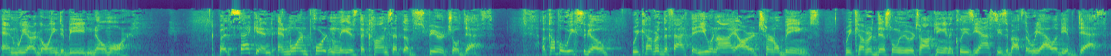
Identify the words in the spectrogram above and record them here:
and we are going to be no more. But second, and more importantly, is the concept of spiritual death. A couple weeks ago, we covered the fact that you and I are eternal beings. We covered this when we were talking in Ecclesiastes about the reality of death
